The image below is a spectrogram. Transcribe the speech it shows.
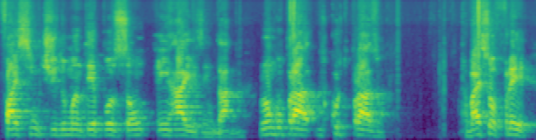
faz sentido manter a posição em Raizen, tá? Longo prazo, curto prazo vai sofrer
